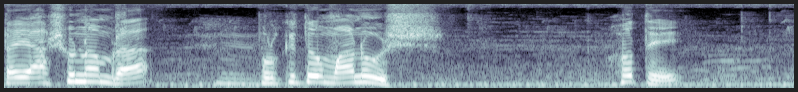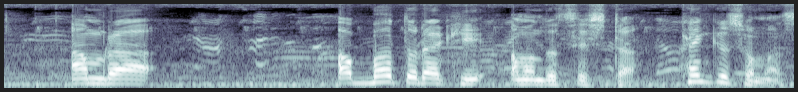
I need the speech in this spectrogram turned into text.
তাই আসুন আমরা প্রকৃত মানুষ হতে আমরা অব্যাহত রাখি আমাদের চেষ্টা। থ্যাংক ইউ সো মাচ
